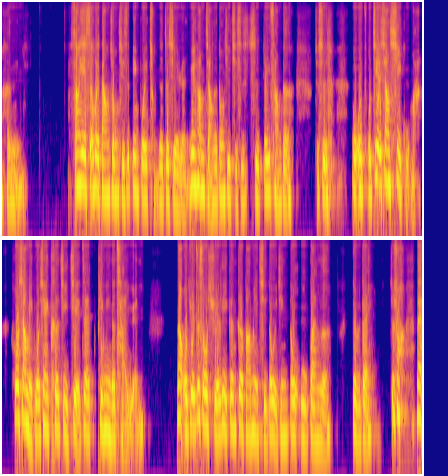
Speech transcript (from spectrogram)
很。商业社会当中，其实并不会宠着这些人，因为他们讲的东西其实是非常的，就是我我我记得像戏骨嘛，或像美国现在科技界在拼命的裁员，那我觉得这时候学历跟各方面其实都已经都无关了，对不对？就说那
